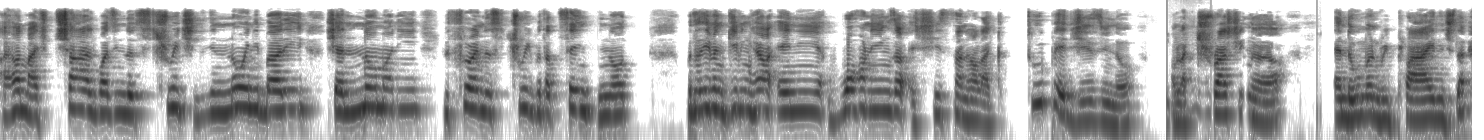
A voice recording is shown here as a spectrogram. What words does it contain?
I heard my child was in the street. She didn't know anybody. She had no money. You throw her in the street without saying you know, without even giving her any warnings. She sent her like two pages, you know, of like Mhm. trashing her. And the woman replied, and she's like,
